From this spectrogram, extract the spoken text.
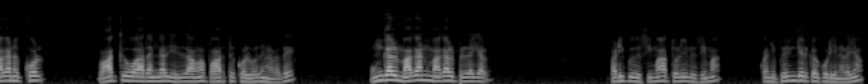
மகனுக்குள் வாக்குவாதங்கள் இல்லாமல் பார்த்து கொள்வது நல்லது. உங்கள் மகன் மகள் பிள்ளைகள் படிப்பு விஷயமா தொழில் விஷயமா கொஞ்சம் பிரிந்திருக்கக்கூடிய நிலையும்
